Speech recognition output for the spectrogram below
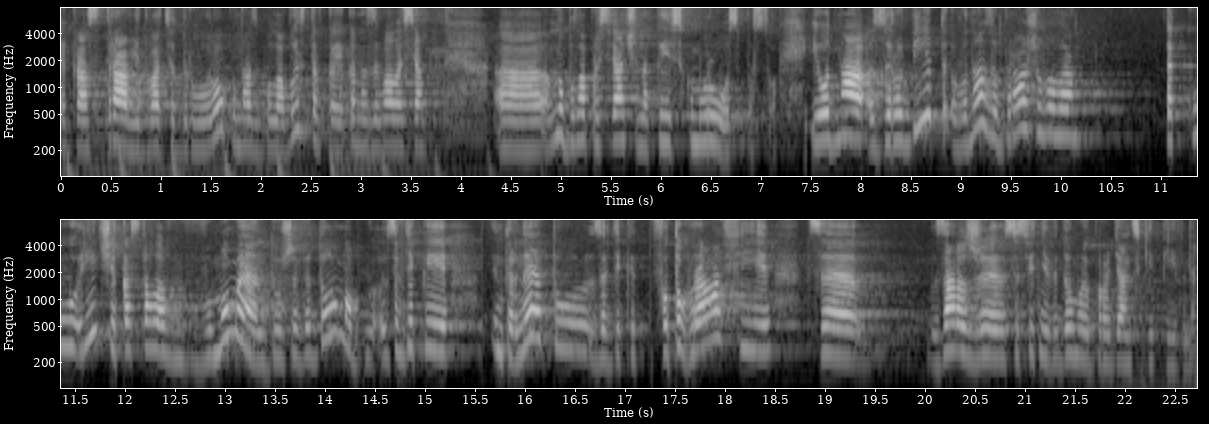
Якраз в травні 22-го року у нас була виставка, яка називалася ну, була присвячена київському розпису. І одна з робіт вона зображувала таку річ, яка стала в- в момент дуже відома завдяки інтернету, завдяки фотографії. Це зараз же всесвітньо відомий бородянський півник.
